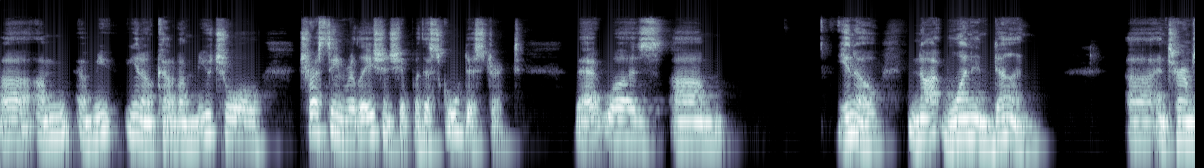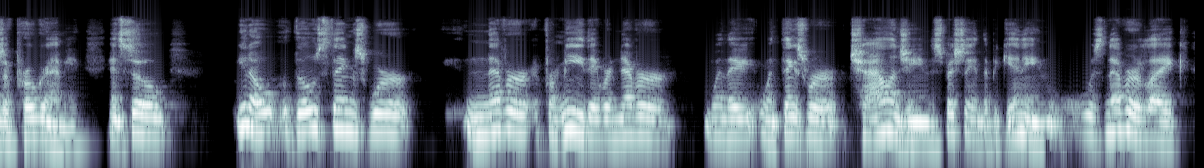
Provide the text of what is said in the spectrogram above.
uh, a, a, you know, kind of a mutual trusting relationship with a school district, that was, um, you know, not one and done uh, in terms of programming. And so, you know, those things were never, for me, they were never, when they, when things were challenging, especially in the beginning, was never like,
